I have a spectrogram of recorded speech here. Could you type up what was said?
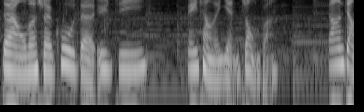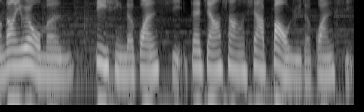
对啊，我们水库的淤积非常的严重吧？刚刚讲到，因为我们地形的关系，再加上下暴雨的关系，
